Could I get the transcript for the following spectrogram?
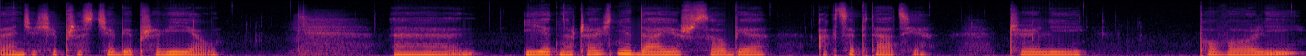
będzie się przez ciebie przewijał. E, I jednocześnie dajesz sobie akceptację, czyli powoli,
